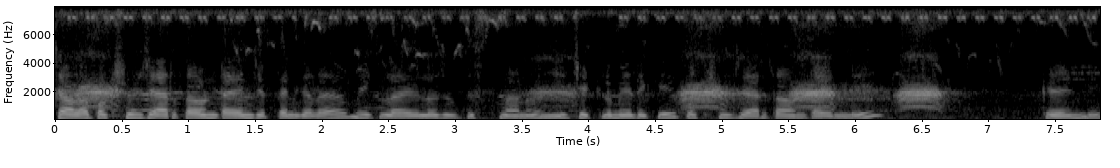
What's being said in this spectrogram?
చాలా పక్షులు చేరుతూ ఉంటాయని చెప్పాను కదా మీకు లైవ్లో చూపిస్తున్నాను. ఈ చెట్ల మీదకి పక్షులు చేరుతూ ఉంటాయండి. ఇక్కడండి.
